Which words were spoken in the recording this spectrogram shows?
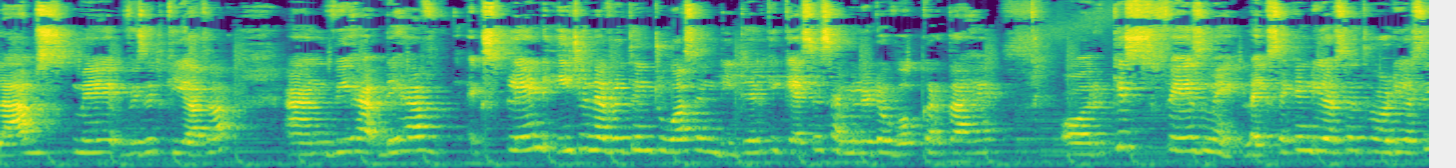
लैब्स में विज़िट किया था। And we have they have explained each and everything to us in detail कि कैसे सेमुलेटर वर्क करता है। और किस फ़ेज़ में लाइक सेकेंड ईयर से थर्ड ईयर से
